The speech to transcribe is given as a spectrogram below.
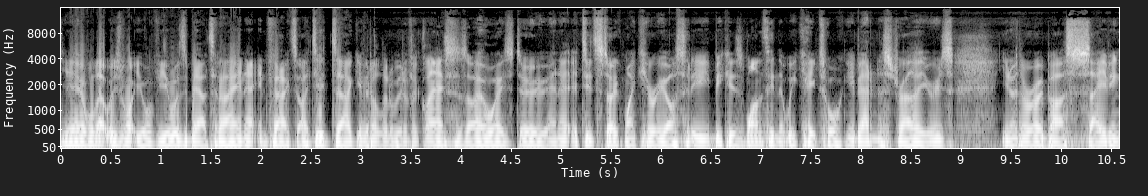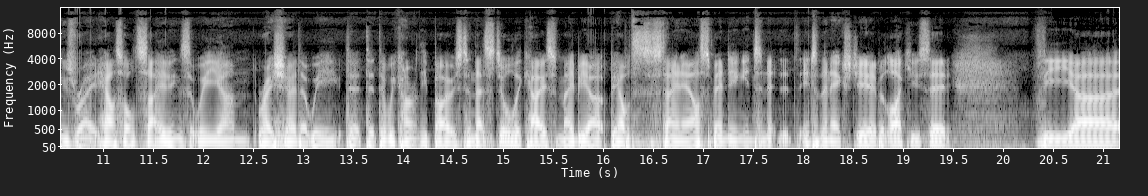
Yeah, well, that was what your view was about today. And uh, in fact, I did uh, give it a little bit of a glance, as I always do, and it, it did stoke my curiosity because one thing that we keep talking about in Australia is, you know, the robust savings rate, household savings that we um, ratio that we that, that, that, we currently boast, and that's still the case. Maybe uh, be able to sustain our spending into into the next year. But like you said the uh,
